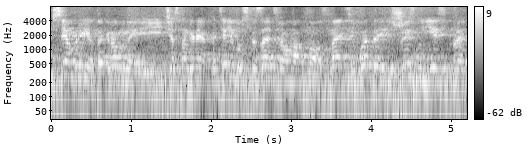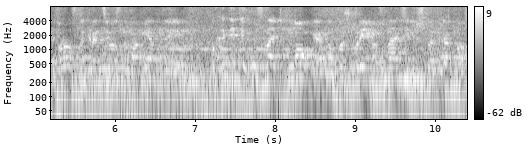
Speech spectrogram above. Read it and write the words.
Всем привет огромный. И, честно говоря, хотели бы сказать вам одно. Знаете, в этой жизни есть, блядь, просто грандиозные моменты. Вы хотите узнать многое, но в то же время узнать лишь только одно.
